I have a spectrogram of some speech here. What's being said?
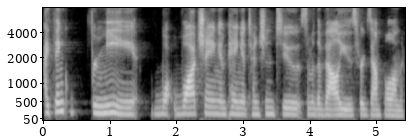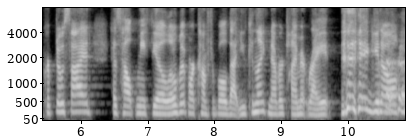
i think for me w- watching and paying attention to some of the values for example on the crypto side has helped me feel a little bit more comfortable that you can like never time it right you know?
